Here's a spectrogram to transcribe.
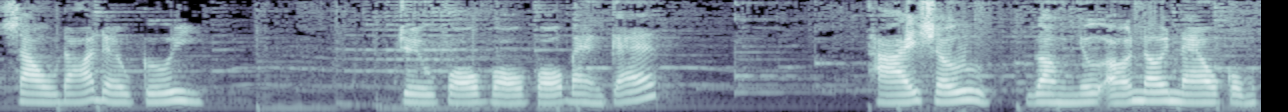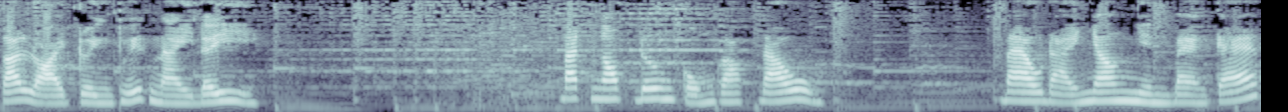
sau đó đều cười. Triệu phổ vỗ vỗ bàn cát. Thái sư, gần như ở nơi nào cũng có loại truyền thuyết này đi. Bạch Ngọc Đương cũng gọt đầu. Bao đại nhân nhìn bàn cát.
